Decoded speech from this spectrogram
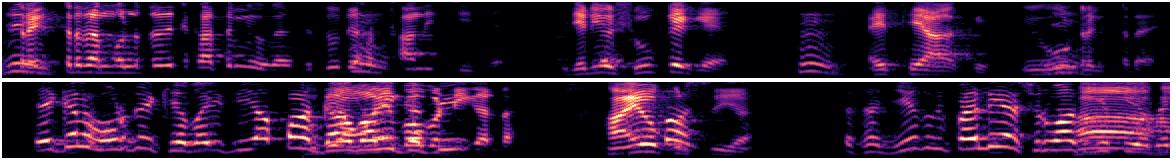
ਜੀ। ਟਰੈਕਟਰ ਦਾ ਮੁੱਲ ਤਾਂ ਇਹਦੇ ਚ ਖਤਮ ਹੀ ਹੋ ਗਿਆ ਸਿੱਧੂ ਦੇ ਹੂੰ। ਹੱਥਾਂ ਦੀ ਚੀਜ਼ ਹੈ। ਜਿਹੜੀ ਉਹ ਛੂ ਕੇ ਗਿਆ ਹੂੰ ਇੱਥੇ ਆ ਕੇ ਵੀ ਜੀ। ਉਹ ਟਰੈਕਟਰ ਹੈ। ਇੱਕ ਗੱਲ ਹੋਰ ਦੇਖਿਆ ਬਾਈ ਸੀ ਆ ਭਾਗਾਂ ਵਾਲੀ ਬਹੁਤ ਗੱਡੀ ਵੱਡੀ ਗੱਲ ਆ। ਹਾਂ ਇਹ ਉਹ ਕੁਰਸੀ ਆ। ਅੱਛਾ ਜੇ ਤੁਸੀਂ ਪਹਿਲੀ ਵਾਰ ਸ਼ੁਰੂਆਤ ਕੀਤੀ ਹਾਂ ਹੋਵੇ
